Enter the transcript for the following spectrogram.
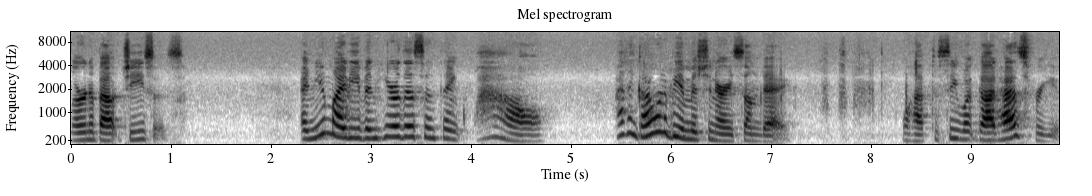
learn about Jesus. And you might even hear this and think, wow, think I want to be a missionary someday. We'll have to see what God has for you.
